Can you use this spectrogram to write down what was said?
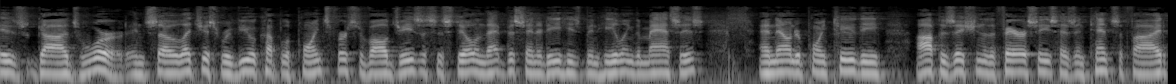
is God's word. And so let's just review a couple of points. First of all, Jesus is still in that vicinity. He's been healing the masses. And now under point two, the opposition of the Pharisees has intensified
